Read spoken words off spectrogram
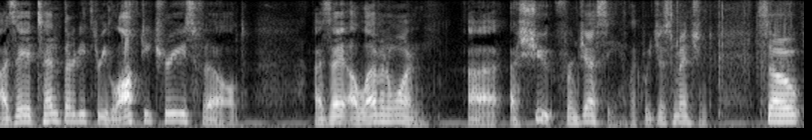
Isaiah 10:33 lofty trees felled. Isaiah 11:1, 1, uh, a shoot from Jesse, like we just mentioned. So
